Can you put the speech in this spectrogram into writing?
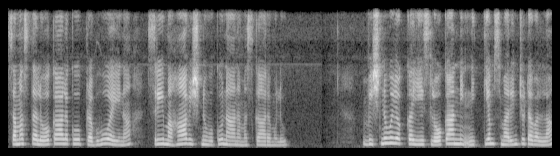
సమస్త లోకాలకు ప్రభువు అయిన శ్రీ మహావిష్ణువుకు నా నమస్కారములు. విష్ణువు యొక్క ఈ శ్లోకాన్ని నిత్యం స్మరించుట వల్ల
